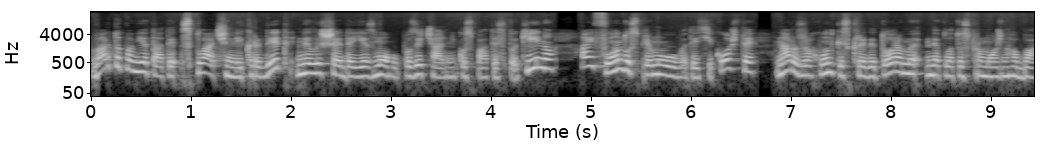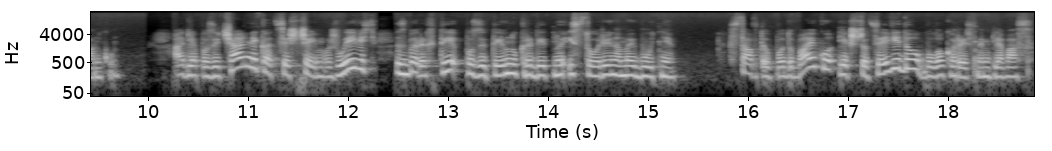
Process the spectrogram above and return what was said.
варто пам'ятати, сплачений кредит не лише дає змогу позичальнику спати спокійно, а й фонду спрямовувати ці кошти на розрахунки з кредиторами неплатоспроможного банку. А для позичальника це ще й можливість зберегти позитивну кредитну історію на майбутнє. Ставте вподобайку, якщо це відео було корисним для вас.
